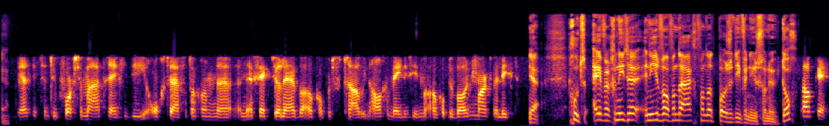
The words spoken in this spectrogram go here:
ja. Ja, dit zijn natuurlijk forse maatregelen die ongetwijfeld toch een, een effect zullen hebben... ook op het vertrouwen in algemene zin, maar ook op de woningmarkt wellicht. Ja, goed. Even genieten in ieder geval vandaag van dat positieve nieuws van u, toch? Oké, okay,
